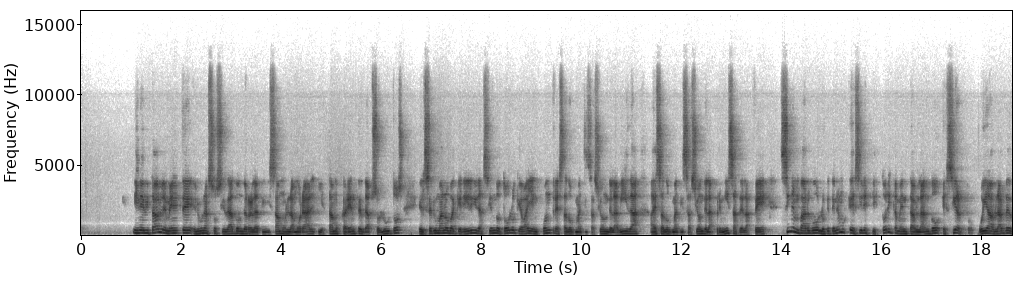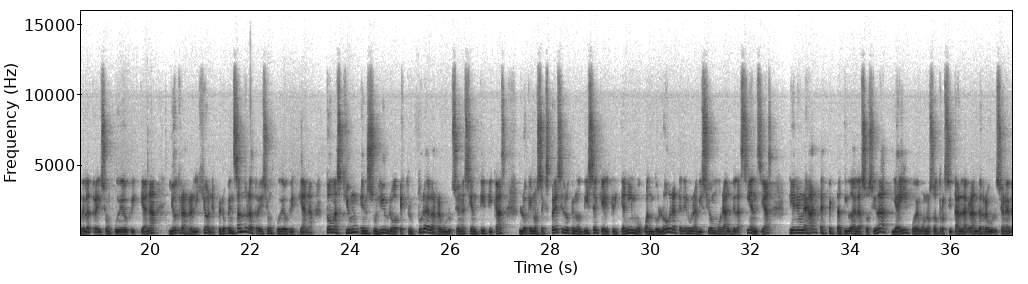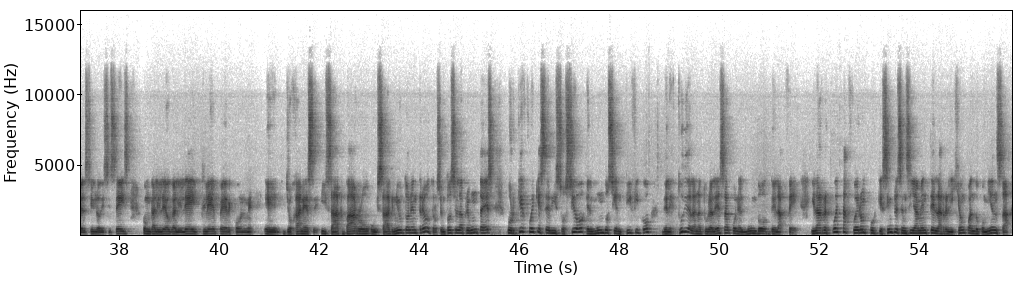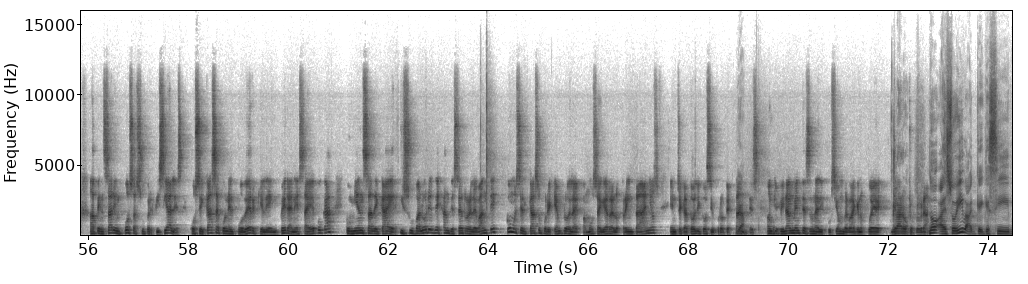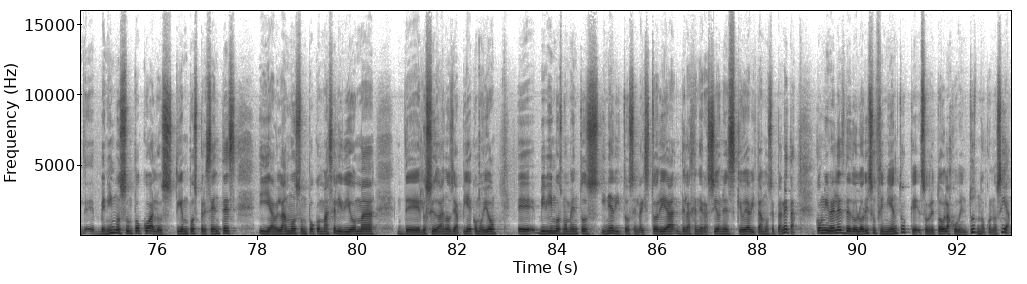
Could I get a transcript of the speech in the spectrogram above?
Inevitablemente, en una sociedad donde relativizamos la moral y estamos carentes de absolutos, el ser humano va a querer ir haciendo todo lo que vaya en contra de esa dogmatización de la vida, a esa dogmatización de las premisas de la fe. Sin embargo, lo que tenemos que decir es que históricamente hablando es cierto. Voy a hablar desde la tradición judeocristiana y otras religiones, pero pensando en la tradición judeocristiana, Thomas Kuhn en su libro Estructura de las revoluciones científicas, lo que nos expresa y lo que nos dice que el cristianismo cuando logra tener una visión moral de las ciencias, tiene una alta expectativa de la sociedad y ahí podemos nosotros citar las grandes revoluciones del siglo XVI con Galileo Galilei, Klepper, con eh, Johannes Isaac Barrow o Isaac Newton, entre otros. Entonces la pregunta es, ¿por qué fue que se disoció el mundo científico del estudio de la naturaleza con el mundo de la fe? Y las respuestas fueron porque simple y sencillamente la religión cuando comienza a pensar en cosas superficiales o se casa con el poder que le impera en esa época, comienza a decaer y sus valores dejan de ser relevantes, como es el caso, por ejemplo, de la famosa guerra de los 30 años entre católicos y protestantes, aunque finalmente es una discusión ¿verdad?, que nos puede claro. otro programa. No, a eso iba, que, que si eh, venimos un poco a los tiempos presentes y hablamos un poco más el idioma de los ciudadanos de a pie como yo, eh, vivimos momentos inéditos en la historia de las generaciones que hoy habitamos el planeta, con niveles de dolor y sufrimiento que sobre todo la juventud no conocía.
